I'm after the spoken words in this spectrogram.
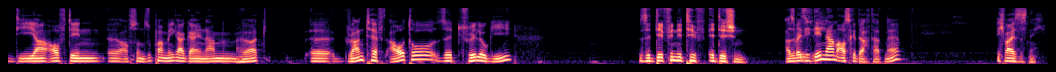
die ja auf den, äh, auf so einen super mega geilen Namen hört. Äh, Grand Theft Auto, The Trilogy, The Definitive Edition. Also wer Richtig. sich den Namen ausgedacht hat, ne? Ich weiß es nicht.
